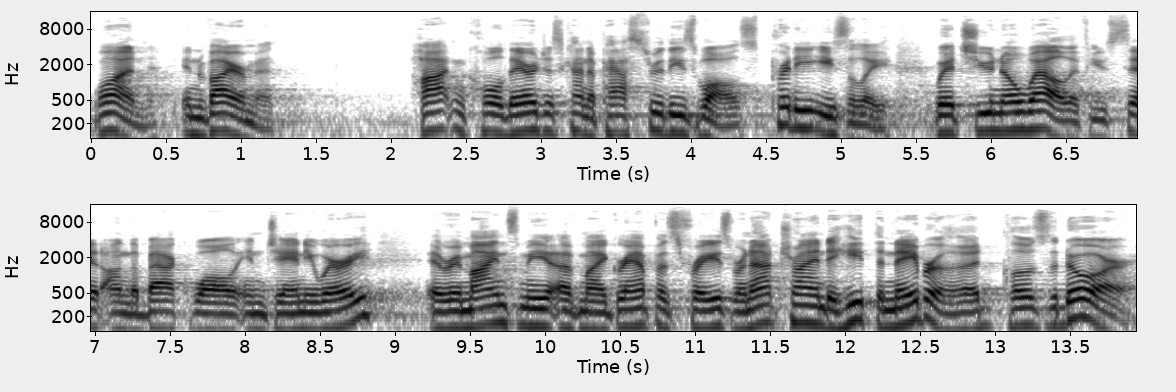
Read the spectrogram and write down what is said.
One, environment. Hot and cold air just kind of pass through these walls pretty easily, which you know well if you sit on the back wall in January. It reminds me of my grandpa's phrase we're not trying to heat the neighborhood, close the door.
